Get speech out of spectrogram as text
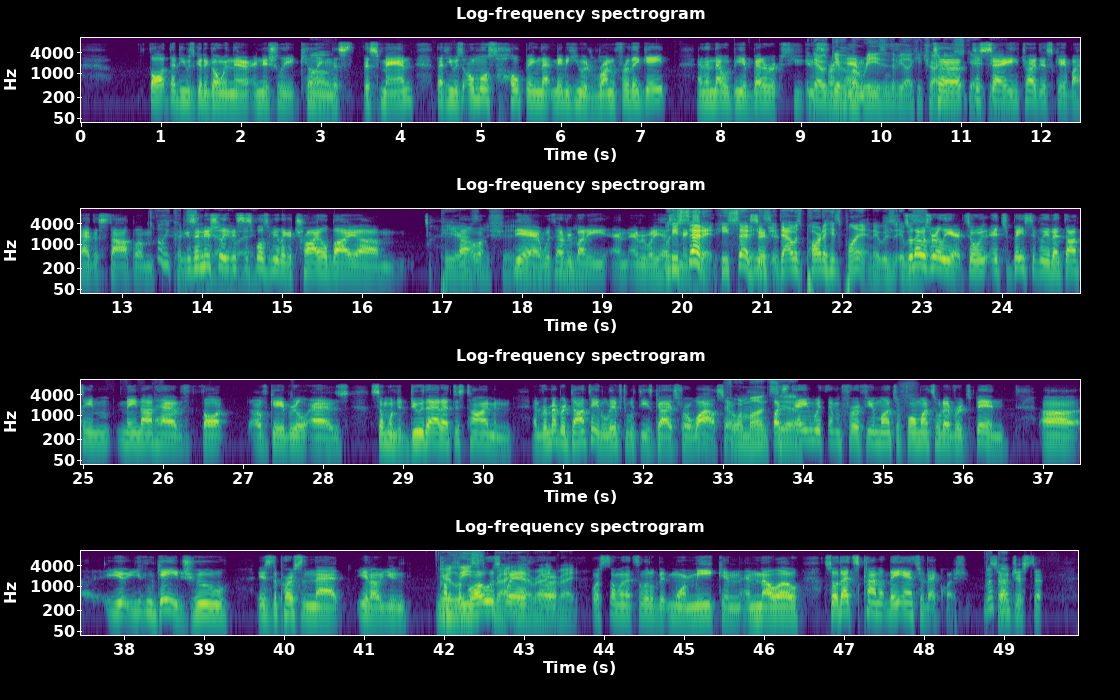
thought that he was going to go in there initially killing Oh. this this man. That he was almost hoping that maybe he would run for the gate, and then that would be a better excuse That would give him, him a reason to be like he tried to, to, escape. to say he tried to escape. I had to stop him oh, he could because initially this is supposed to be like a trial by um peers uh, and shit. yeah with Mhm. everybody and everybody has Well, to he make said it. He said it. That was part of his plan. It was. It was. so that was really it so it's basically that dante may not have thought of gabriel as someone to do that at this time and and remember dante lived with these guys for a while so four months. by yeah. staying with them for a few months or four months or whatever it's been uh you you can gauge who is the person that you know you Your come to least- blows right, with Yeah, right, or, right. or someone that's a little bit more meek and, and mellow. So that's kind of they answer that question. Okay. So just to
